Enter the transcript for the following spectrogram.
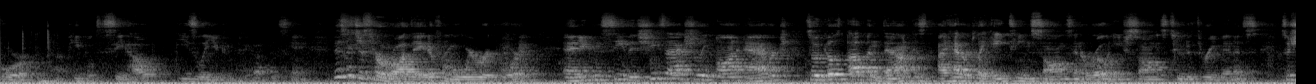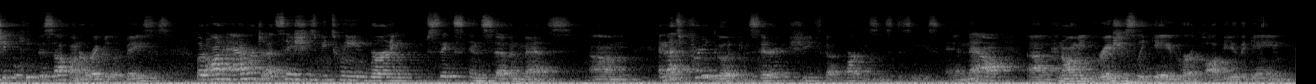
for uh, people to see how easily you can pick up this game. This is just her raw data from what we were recording, and you can see that she's actually on average. So it goes up and down because I had her play 18 songs in a row, and each song is two to three minutes. So she can keep this up on a regular basis. But on average, I'd say she's between burning six and seven minutes. Um, and that's pretty good considering she's got Parkinson's disease. And now, uh, Konami graciously gave her a copy of the game,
